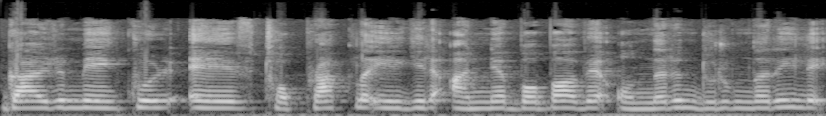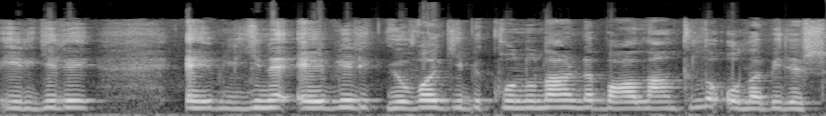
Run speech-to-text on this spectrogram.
gayrimenkul ev, toprakla ilgili anne baba ve onların durumlarıyla ilgili ev, yine evlilik, yuva gibi konularla bağlantılı olabilir.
